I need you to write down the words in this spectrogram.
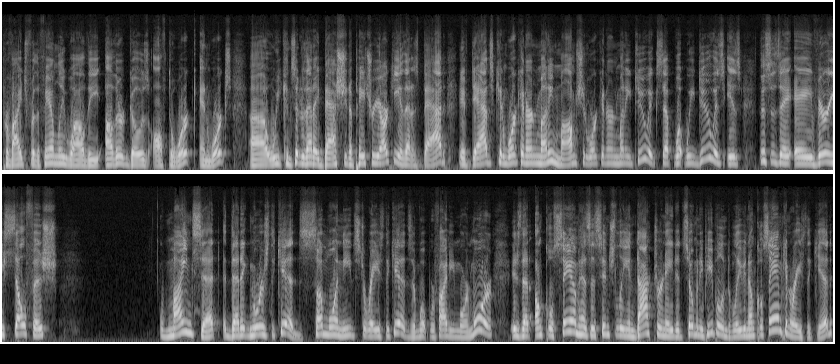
provides for the family while the other goes off to work and works. Uh, we consider that a bastion of patriarchy, and that is bad. If dads can work and earn money, moms should work and earn money too. Except what we do is is this is a, a very selfish mindset that ignores the kids. Someone needs to raise the kids. And what we're finding more and more is that Uncle Sam has essentially indoctrinated so many people into believing Uncle Sam can raise the kid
